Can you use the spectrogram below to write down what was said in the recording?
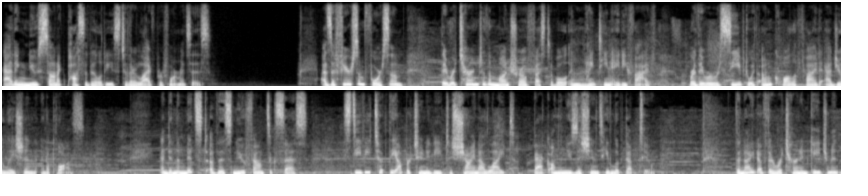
adding new sonic possibilities to their live performances. As a fearsome foursome, they returned to the Montreux Festival in 1985, where they were received with unqualified adulation and applause. And in the midst of this newfound success, Stevie took the opportunity to shine a light back on the musicians he looked up to. The night of their return engagement,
